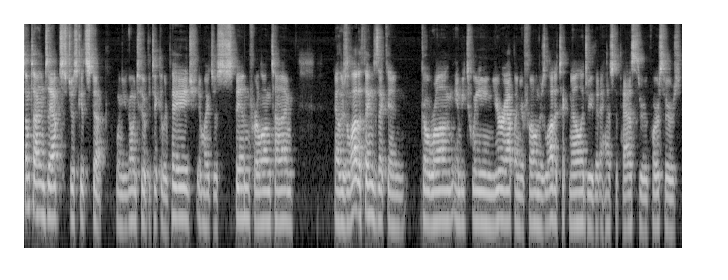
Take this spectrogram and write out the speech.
sometimes apps just get stuck. When you go into a particular page, it might just spin for a long time. Now there's a lot of things that can go wrong in between your app on your phone. There's a lot of technology that it has to pass through. Of course, there's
